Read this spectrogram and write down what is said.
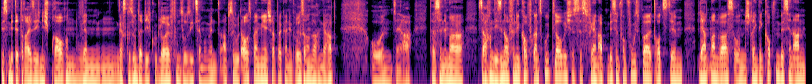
bis Mitte 30 nicht brauchen, wenn das gesundheitlich gut läuft. Und so sieht's im Moment absolut aus bei mir. Ich habe ja keine größeren Sachen gehabt. Und ja, das sind immer Sachen, die sind auch für den Kopf ganz gut, glaube ich. Es ist fernab ein bisschen vom Fußball. Trotzdem lernt man was und strengt den Kopf ein bisschen an.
